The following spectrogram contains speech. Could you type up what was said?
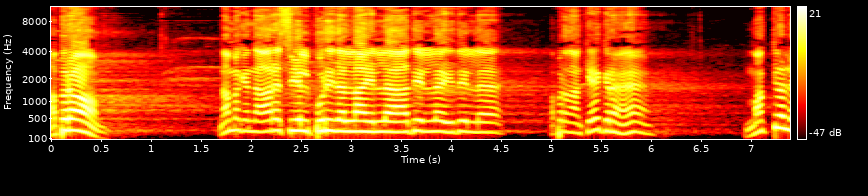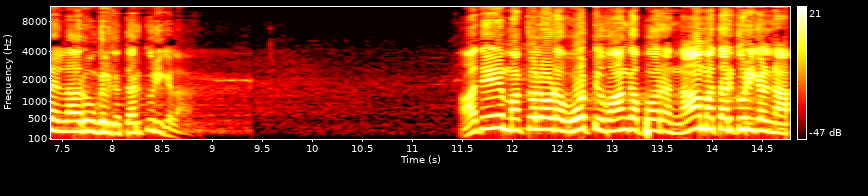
அப்புறம் நமக்கு இந்த அரசியல் புரிதல்லாம் இல்லை அது இல்லை இது இல்லை. அப்புறம் நான் கேட்குறேன் மக்கள் எல்லாரும் உங்களுக்கு தற்குறிகளா? அதே மக்களோட ஓட்டு வாங்க போற நாம தற்குறிகள்னா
